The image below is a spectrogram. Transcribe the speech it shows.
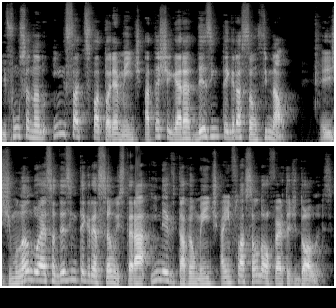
e funcionando insatisfatoriamente até chegar à desintegração final. Estimulando essa desintegração estará inevitavelmente a inflação da oferta de dólares.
